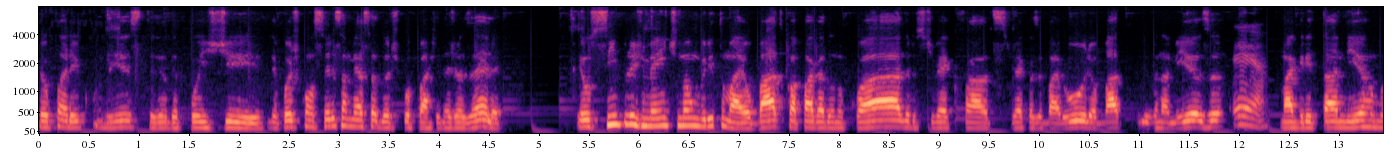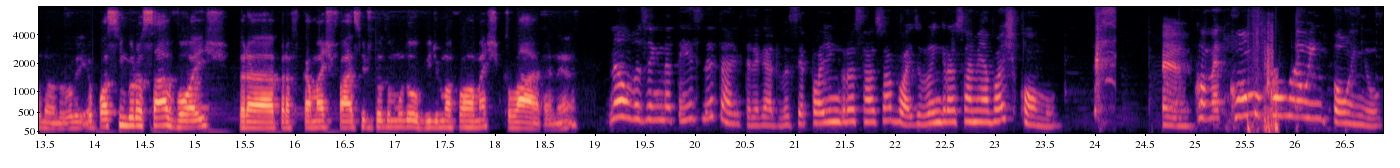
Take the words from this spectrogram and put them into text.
eu parei com isso entendeu depois de depois de conselhos ameaçadores por parte da Josélia eu simplesmente não grito mais. Eu bato com o apagador no quadro, se tiver que, falar, se tiver que fazer barulho, eu bato o livro na mesa. É. Mas gritar mesmo, não, não vou Eu posso engrossar a voz para ficar mais fácil de todo mundo ouvir de uma forma mais clara, né? Não, você ainda tem esse detalhe, tá ligado? Você pode engrossar a sua voz. Eu vou engrossar a minha voz como? É. Como, é, como, como eu imponho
